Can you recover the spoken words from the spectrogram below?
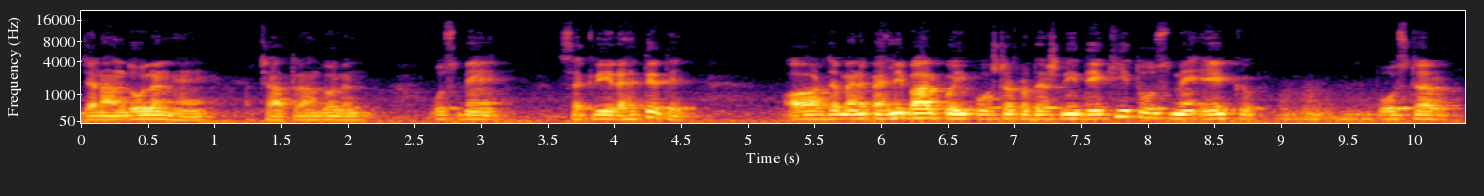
जन आंदोलन है, छात्र आंदोलन, उसमें सक्रिय रहते थे। और जब मैंने पहली बार कोई पोस्टर प्रदर्शनी देखी तो उसमें एक पोस्टर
